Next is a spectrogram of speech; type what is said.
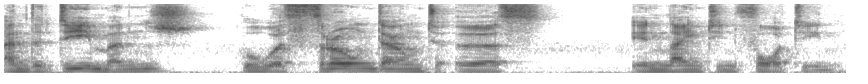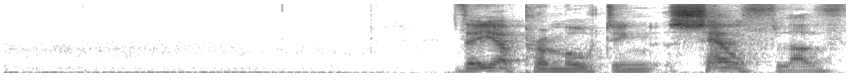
and the demons who were thrown down to earth in 1914. They are promoting self love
